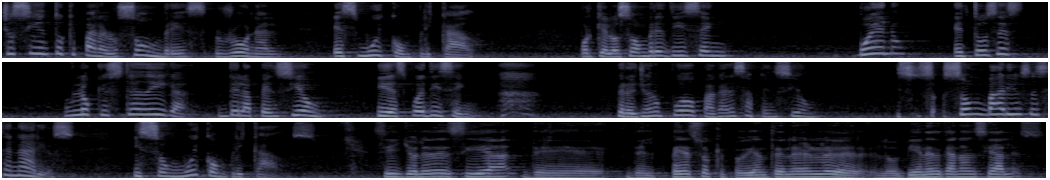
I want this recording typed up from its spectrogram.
Yo siento que para los hombres, Ronald, es muy complicado, porque los hombres dicen, bueno, entonces lo que usted diga de la pensión, y después dicen, ah, pero yo no puedo pagar esa pensión. Son varios escenarios y son muy complicados. Sí, yo le decía del peso que podían tener los bienes gananciales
